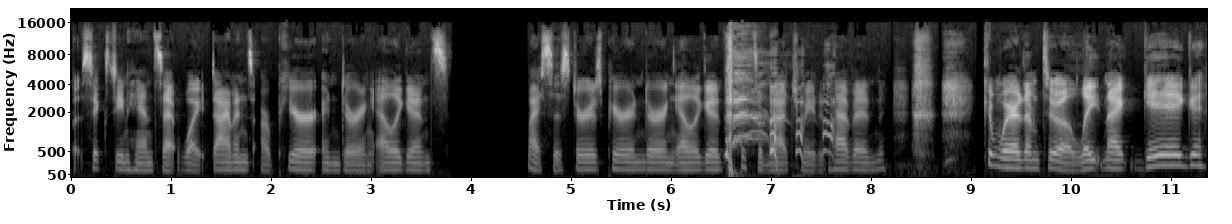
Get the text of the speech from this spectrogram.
but 16 handset white diamonds are pure, enduring elegance. My sister is pure, enduring elegance. It's a match made in heaven. Can wear them to a late night gig,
